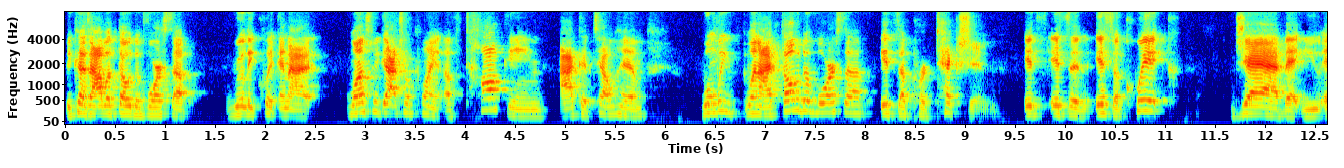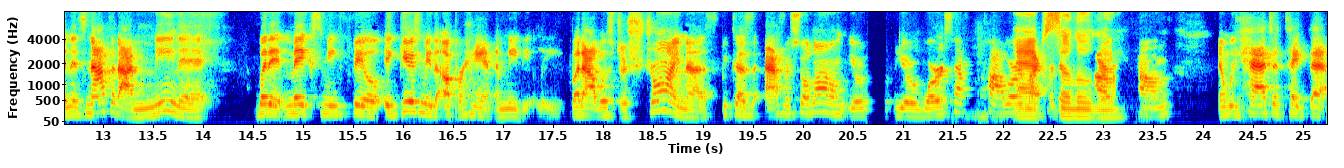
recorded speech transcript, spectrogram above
because I would throw divorce up really quick. And I once we got to a point of talking, I could tell him when we when I throw divorce up, it's a protection. It's it's a it's a quick jab at you. And it's not that I mean it, but it makes me feel it gives me the upper hand immediately. But I was destroying us because after so long, your your words have power, life or death, Absolutely. of tongue. and we had to take that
